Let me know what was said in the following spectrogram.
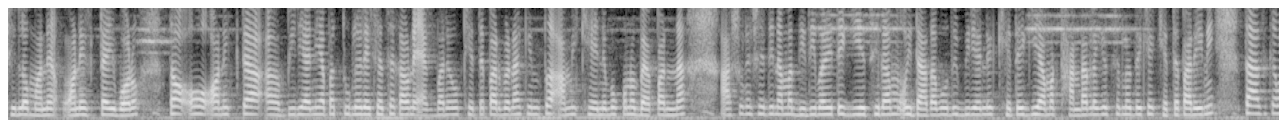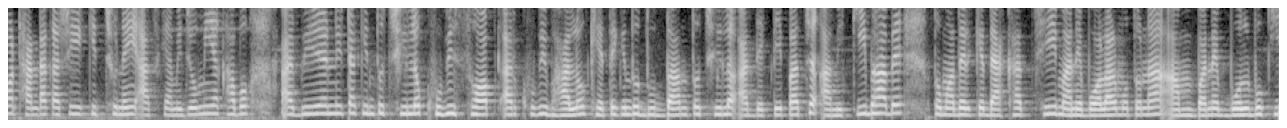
ছিল মানে অনেকটাই বড়। তা ও অনেকটা বিরিয়ানি আবার তুলে রেখেছে, কারণ একবারে ও খেতে পারবে না। কিন্তু আমি খেয়ে নেব, কোনো ব্যাপার না। আসলে সেদিন আমার দিদি বাড়িতে গিয়েছিলাম, ওই দাদা বৌদি বিরিয়ানির খেতে গিয়ে আমার ঠান্ডা লেগেছিলো দেখে খেতে পারিনি। তা আজকে আমার ঠান্ডা কাশি কিচ্ছু নেই, আজকে আমি জমিয়ে খাব। আর বিরিয়ানিটা কিন্তু ছিল খুবই সফট আর খুবই ভালো, খেতে কিন্তু দুর্দান্ত ছিল। আর দেখতেই পাচ্ছ, আমি কীভাবে তোমাদেরকে দেখাচ্ছি মানে বলার মতো না মানে বলব কি,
